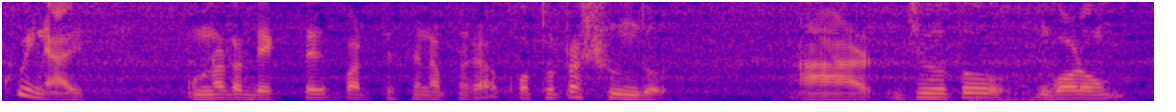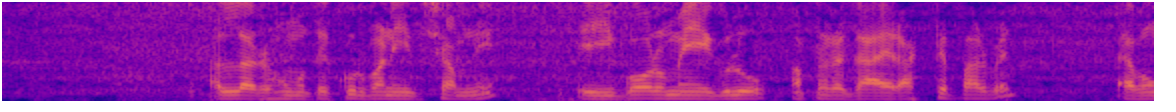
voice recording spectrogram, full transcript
খুবই নাইস ওড়নাটা দেখতে পারতেছেন আপনারা কতটা সুন্দর। আর যেহেতু গরম, আল্লাহর রহমতে কুরবানি ঈদ সামনে, এই গরমে এগুলো আপনারা গায়ে রাখতে পারবেন। এবং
